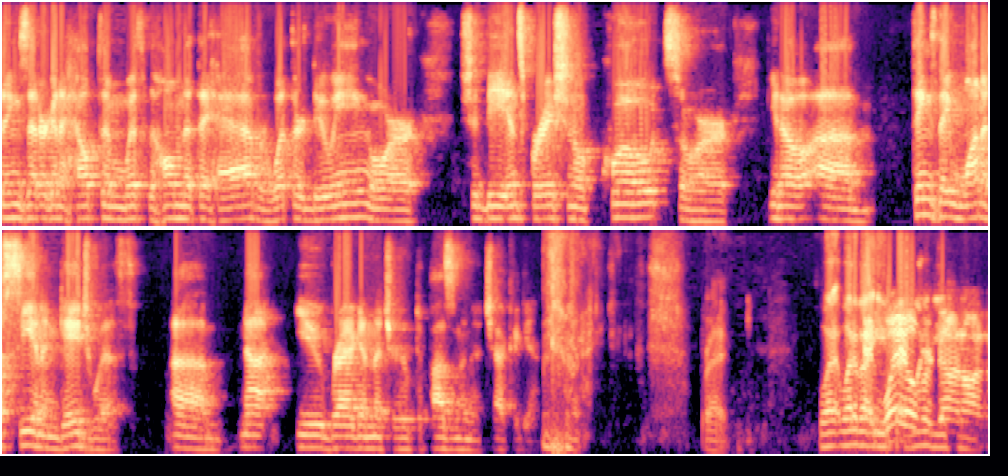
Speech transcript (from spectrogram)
things that are going to help them with the home that they have or what they're doing or should be inspirational quotes or you know um, things they want to see and engage with um, not you bragging that you're depositing a check again. Right. What, what about and you way overdone you on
